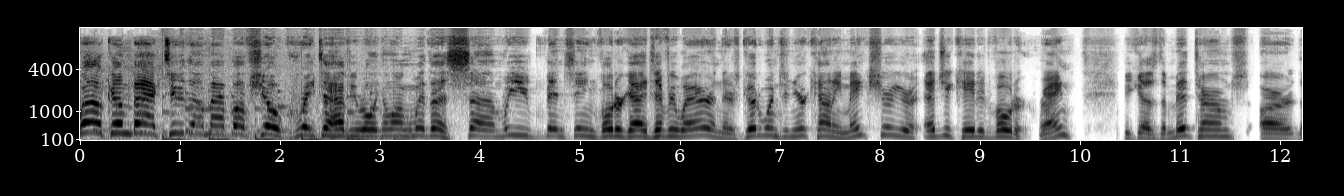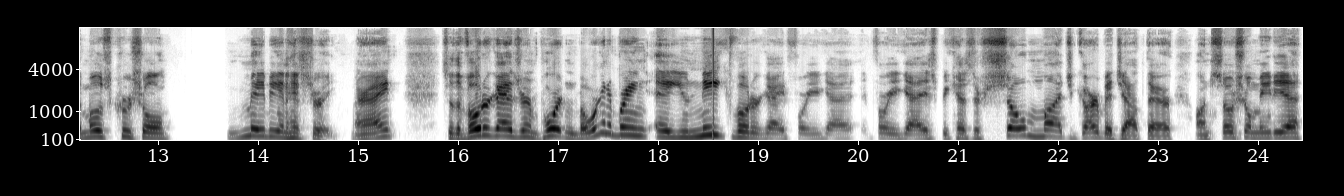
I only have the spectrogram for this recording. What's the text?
Welcome back to the Matt Buff Show. Great to have you rolling along with us. Um, we've been seeing voter guides everywhere, and there's good ones in your county. Make sure you're an educated voter, right? Because the midterms are the most crucial, maybe in history. All right. So the voter guides are important, but we're going to bring a unique voter guide for you guys for you guys because there's so much garbage out there on social media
